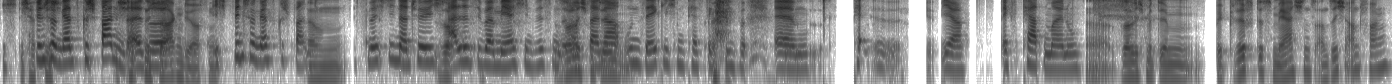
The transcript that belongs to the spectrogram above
Ich, Ich ich bin schon nicht- ganz gespannt. Ich hätte es also, nicht sagen dürfen. Ich bin schon ganz gespannt. ähm, Jetzt möchte ich natürlich soll- alles über Märchen wissen aus deiner unsäglichen Perspektive. ähm, pe äh, ja, Expertenmeinung. äh, soll ich mit dem Begriff des Märchens an sich anfangen?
